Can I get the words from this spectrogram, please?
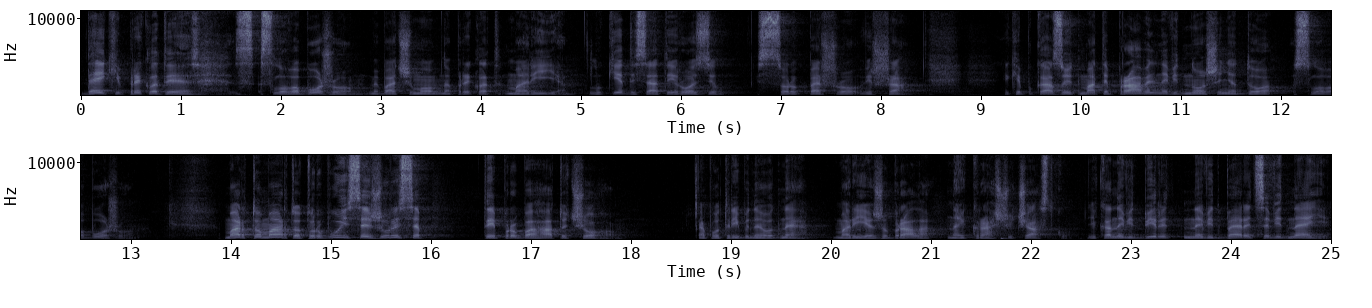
Деякі приклади з Слова Божого ми бачимо, наприклад, Марія, Луки, 10 розділ з 41-го вірша, які показують мати правильне відношення до Слова Божого. Марто, Марто, турбуйся й журися ти про багато чого, а потрібне одне. Марія ж обрала найкращу частку, яка не, відбіре, не відбереться від неї.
